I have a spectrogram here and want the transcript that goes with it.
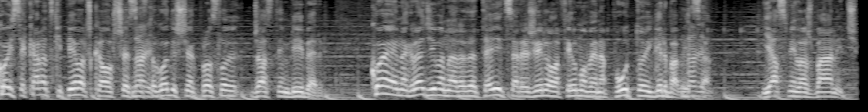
Koji se kanadski pjevač kao 16-godišnjak proslavi Justin Bieber? Koja je nagrađivana redateljica režirala filmove Na putu i Grbavica? Dalje. Jasmila Žbanić.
